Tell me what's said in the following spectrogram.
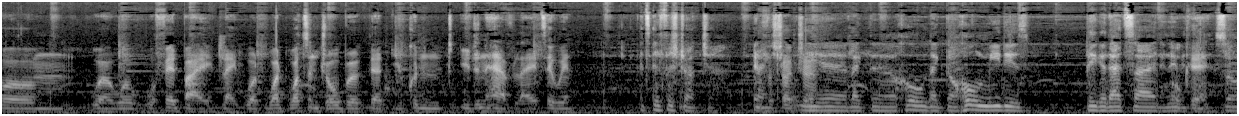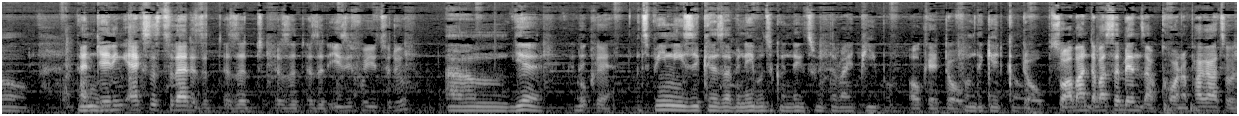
um, were, were, were fed by like what, what what's in Joburg that you couldn't you didn't have like say when It's infrastructure. Like, Infrastructure. yeah, like the whole like the whole media is bigger that side and everything. Okay. So. and gaining access to that is it is it is it is it easy for you to do? Um. Yeah. Okay, It's been easy because I've been able to connect with the right people okay, dope, from the get go. dope. So abantu abasebenza khona phakathi or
